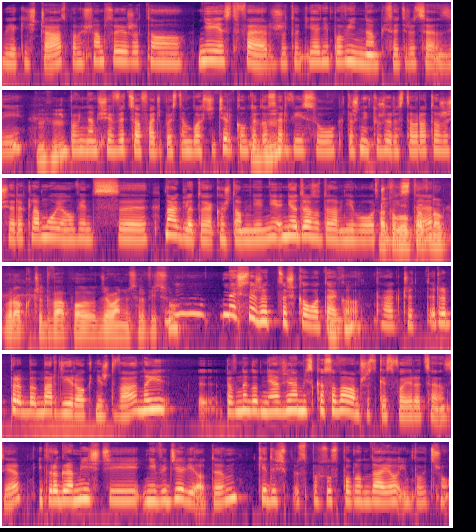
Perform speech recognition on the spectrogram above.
jakiś czas, pomyślałam sobie, że to nie jest fair, że to ja nie powinnam pisać recenzji. Mhm. Powinnam się wycofać, bo jestem właścicielką tego Mhm. serwisu. Też niektórzy restauratorzy się reklamują, więc y, nagle to jakoś do mnie, nie, nie od razu to dla mnie było A to był oczywiste. pewno rok czy dwa po działaniu serwisu? Myślę, że coś koło tego, Mhm. tak, czy bardziej rok niż dwa. No i y, pewnego dnia wzięłam i skasowałam wszystkie swoje recenzje i programiści nie wiedzieli o tym. Kiedyś po prostu spoglądają i powiedzą,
